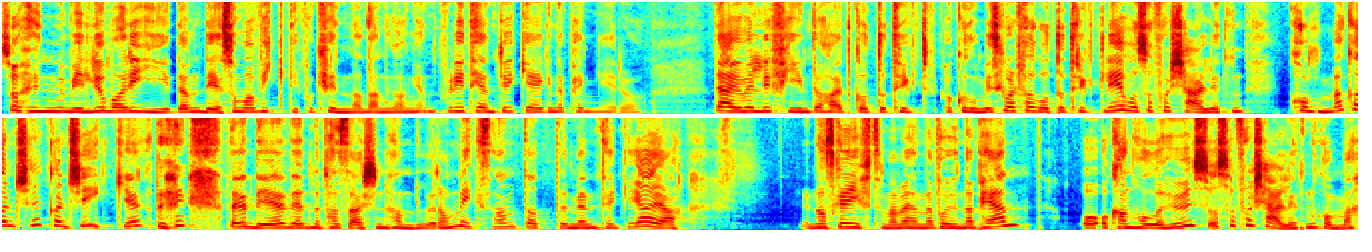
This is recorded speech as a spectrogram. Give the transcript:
Så hun vil jo bare gi dem det som var viktig for kvinnene den gangen. For de tjente jo ikke egne penger. Det er jo veldig fint å ha et godt og trygt, økonomisk i hvert fall godt og trygt liv, og så får kjærligheten komme, kanskje, kanskje ikke. Det, det er jo det denne passasjen handler om. ikke sant? At menn tenker ja, ja, nå skal jeg gifte meg med henne, for hun er pen og, og kan holde hus, og så får kjærligheten komme.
